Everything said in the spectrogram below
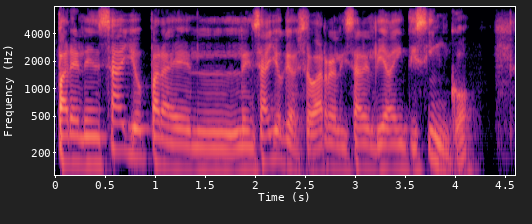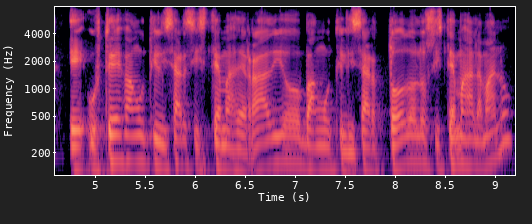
Para el ensayo, para el ensayo que se va a realizar el día 25, eh, ¿ustedes van a utilizar sistemas de radio? ¿Van a utilizar todos los sistemas a la mano?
